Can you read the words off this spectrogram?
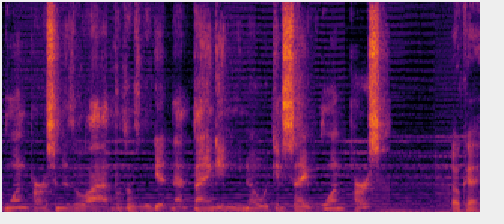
one person is alive because we're getting that banging. We know we can save one person. Okay.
